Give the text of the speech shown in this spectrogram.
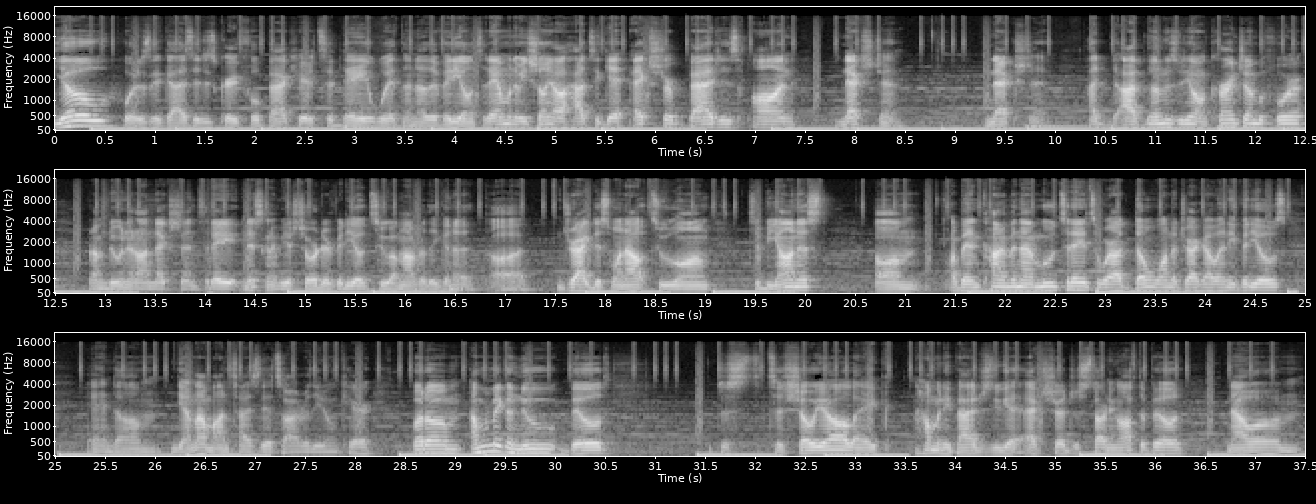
Yo, what is good guys? It is Grateful back here today with another video and today I'm going to be showing y'all how to get extra badges on next gen. Next gen. I, have done this video on current gen before, but I'm doing it on next gen today and it's going to be a shorter video too. I'm not really going to uh, drag this one out too long to be honest. Um, I've been kind of in that mood today to where I don't want to drag out any videos and um, yeah, I'm not monetized yet so I really don't care. But um, I'm gonna make a new build just to show y'all like how many badges you get extra just starting off the build. Now um,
